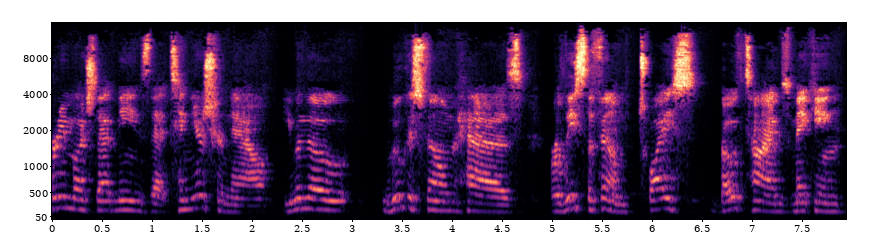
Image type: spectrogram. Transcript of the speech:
pretty much that means that 10 years from now, even though Lucasfilm has released the film twice, both times, making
